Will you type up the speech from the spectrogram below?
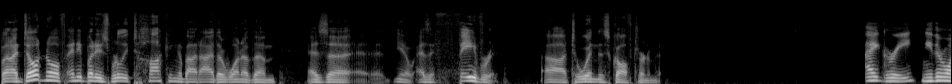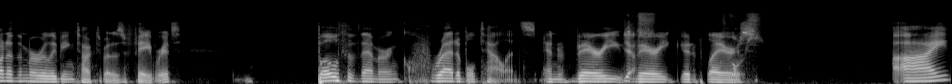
but I don't know if anybody's really talking about either one of them as a you know as a favorite uh, to win this golf tournament. I agree. Neither one of them are really being talked about as a favorite. Both of them are incredible talents and very, Yes. very good players. I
